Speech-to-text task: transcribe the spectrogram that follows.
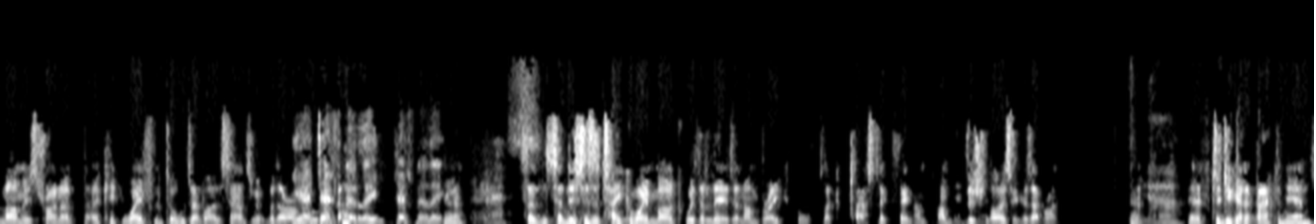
Mum is trying to uh, keep away from daughter, by the sounds of it, with her. Yeah, unruly behaviour. definitely, definitely. Yeah. yes. So, so this is a takeaway mug with a lid, an unbreakable, like a plastic thing. I'm, I'm Yeah. visualising. Is that right? yeah. Yeah. Did you get it back in the end?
